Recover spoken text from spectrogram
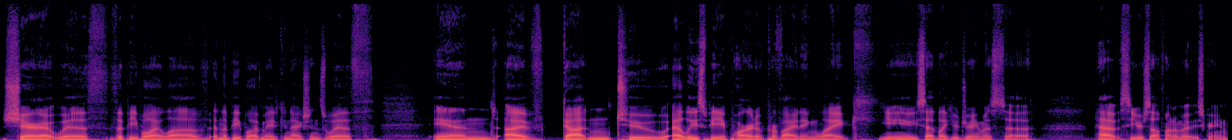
share it with the people I love and the people I've made connections with. And I've gotten to at least be a part of providing, like you, you said, like your dream is to have see yourself on a movie screen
